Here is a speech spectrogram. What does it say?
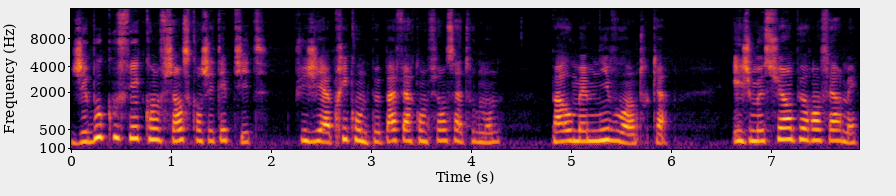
J'ai beaucoup fait confiance quand j'étais petite, j'ai appris qu'on ne peut pas faire confiance à tout le monde. Pas au même niveau en tout cas. Et je me suis un peu renfermée.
